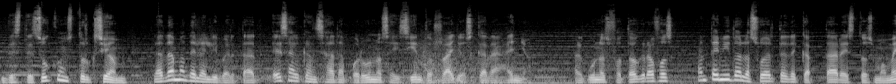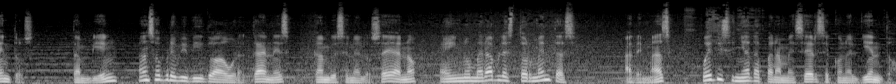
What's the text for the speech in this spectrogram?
desde su construcción, la Dama de la Libertad es alcanzada por unos 600 rayos cada año. Algunos fotógrafos han tenido la suerte de captar estos momentos. También han sobrevivido a huracanes, cambios en el océano e innumerables tormentas. Además, fue diseñada para mecerse con el viento.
